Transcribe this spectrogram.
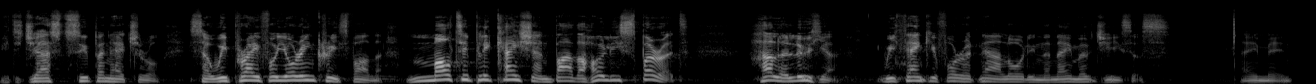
It's just supernatural. So we pray for your increase, Father. Multiplication by the Holy Spirit. Hallelujah. We thank you for it now, Lord, in the name of Jesus. Amen.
